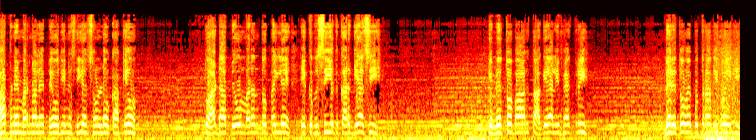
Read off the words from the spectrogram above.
ਆਪਣੇ ਮਰਨ ਵਾਲੇ ਪਿਓ ਦੀ ਨਸੀਹਤ ਸੁਣ ਲਓ ਕਾਕਿਓ। ਤੁਹਾਡਾ ਪਿਓ ਮਰਨ ਤੋਂ ਪਹਿਲੇ ਇੱਕ ਵਸੀਅਤ ਕਰ ਗਿਆ ਸੀ ਕਿ ਮੇਰੇ ਤੋਂ ਬਾਅਦ ਧਾਗੇ ਵਾਲੀ ਫੈਕਟਰੀ ਮੇਰੇ ਦੋਵੇਂ ਪੁੱਤਰਾਂ ਦੀ ਹੋਏਗੀ।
